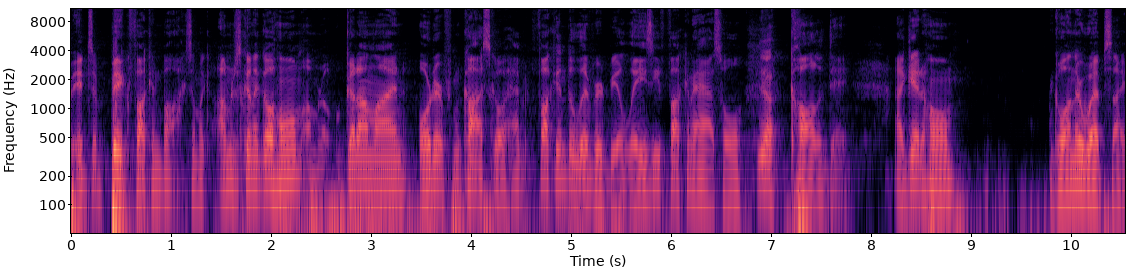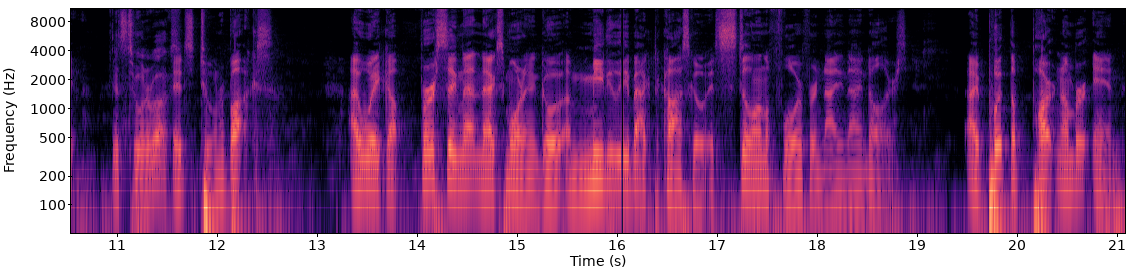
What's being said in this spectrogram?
it's a big fucking box. I'm like, I'm just gonna go home. I'm gonna get online, order it from Costco, have it fucking delivered, be a lazy fucking asshole. Yeah. Call it a day. I get home, go on their website. It's 200 bucks. It's 200 bucks. I wake up first thing that next morning and go immediately back to Costco. It's still on the floor for $99. I put the part number in,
